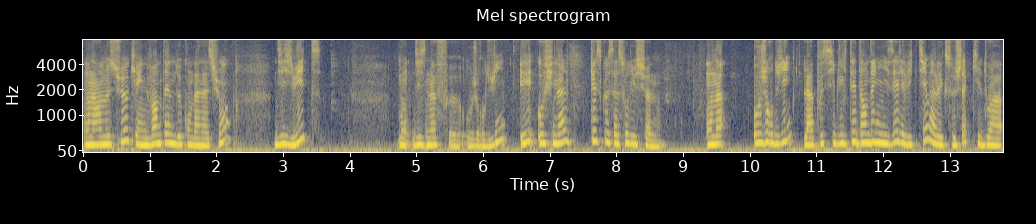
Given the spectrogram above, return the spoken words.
On a un monsieur qui a une vingtaine de condamnations, 18, bon, 19 euh, aujourd'hui, et au final, qu'est-ce que ça solutionne? On a aujourd'hui la possibilité d'indemniser les victimes avec ce chèque qu'il doit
